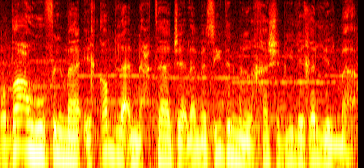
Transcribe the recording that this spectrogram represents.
وضعه في الماء قبل أن نحتاج إلى مزيد من الخشب لغلي الماء.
